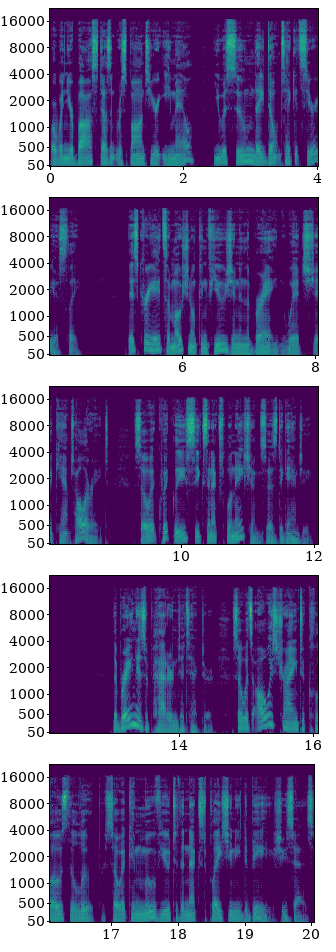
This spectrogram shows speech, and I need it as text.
Or when your boss doesn't respond to your email, you assume they don't take it seriously. This creates emotional confusion in the brain, which it can't tolerate, so it quickly seeks an explanation, says DiGangi. The brain is a pattern detector, so it's always trying to close the loop so it can move you to the next place you need to be, she says.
